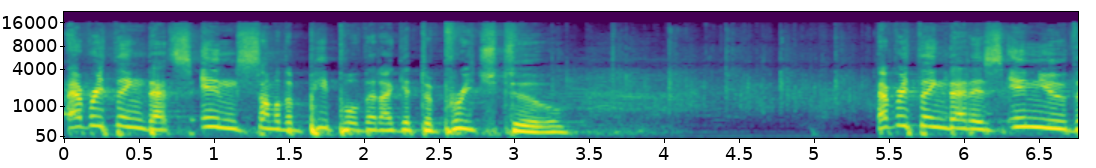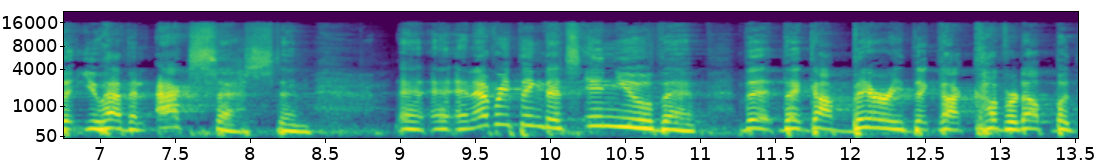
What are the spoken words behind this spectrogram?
everything that's in some of the people that I get to preach to. Everything that is in you that you haven't accessed and and, and, everything that's in you that, that, that got buried, that got covered up. But,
